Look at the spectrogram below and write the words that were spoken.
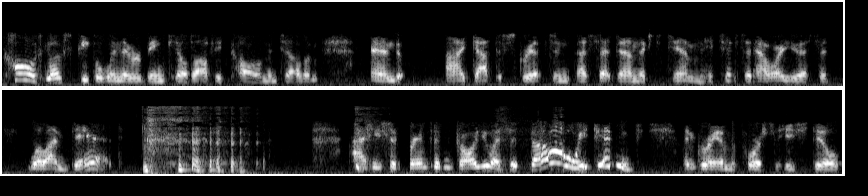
called most people when they were being killed off. He'd call them and tell them, and I got the script and I sat down next to Tim and he Tim said, "How are you?" I said, "Well, I'm dead." I, he said, "Graham didn't call you." I said, "No, he didn't." And Graham, of course, he's still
